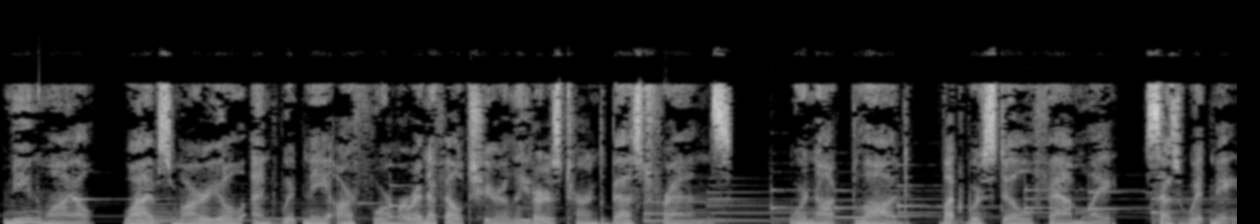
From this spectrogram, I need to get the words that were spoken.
Meanwhile, wives Mariel and Whitney are former NFL cheerleaders turned best friends. We're not blood, but we're still family, says Whitney.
